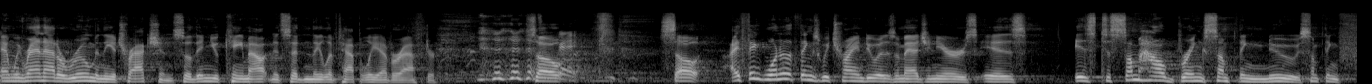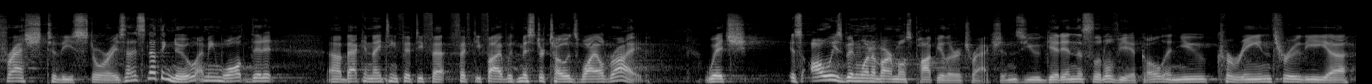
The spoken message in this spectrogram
And we ran out of room in the attraction. So then you came out and it said, and they lived happily ever after. so, Okay. so I think one of the things we try and do as Imagineers is, is to somehow bring something new, something fresh to these stories. And it's nothing new. I mean, Walt did it uh, back in 1955 with Mr. Toad's Wild Ride, which has always been one of our most popular attractions. You get in this little vehicle and you careen through the, uh,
